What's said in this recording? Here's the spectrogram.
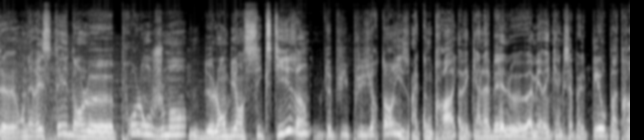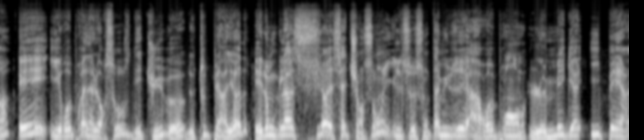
Euh, On est resté dans le prolongement de l'ambiance 60s. hein. Depuis plusieurs temps, ils ont un contrat avec un label euh, américain qui s'appelle Cléopatra et ils reprennent à leur sauce des tubes euh, de toute période. Et donc là, sur cette chanson, ils se sont amusés à reprendre le méga hyper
